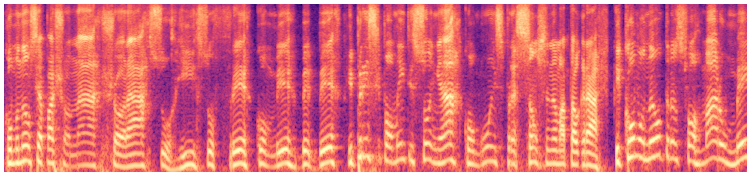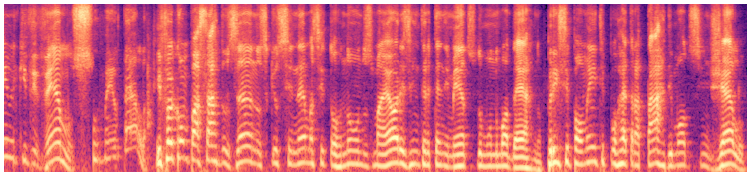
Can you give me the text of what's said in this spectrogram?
como não se apaixonar, chorar, sorrir, sofrer, comer, beber e principalmente sonhar com alguma expressão cinematográfica, e como não transformar o meio em que vivemos por meio dela. E foi com o passar dos anos que o cinema se tornou um dos maiores entretenimentos do mundo moderno, principalmente por retratar de modo singelo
